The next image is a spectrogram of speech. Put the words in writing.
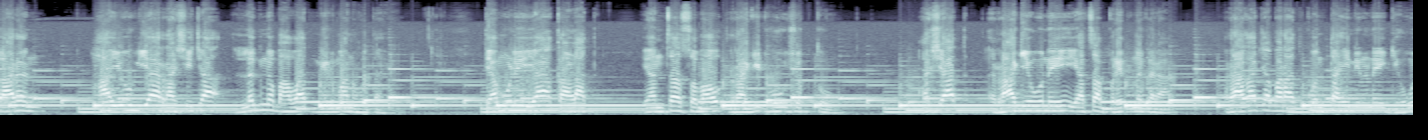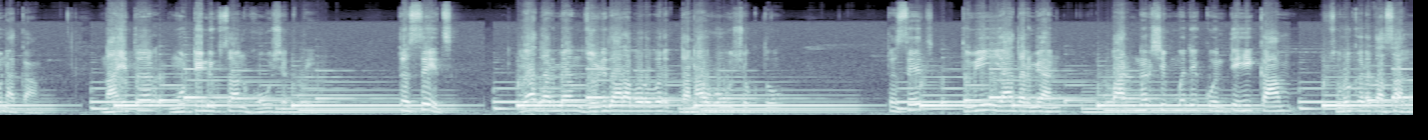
कारण हा योग या राशीच्या लग्न भावात निर्माण होत आहे. त्यामुळे या काळात यांचा स्वभाव रागीट होऊ शकतो. अशात राग येऊ नये याचा प्रयत्न करा. रागाच्या भरात कोणताही निर्णय घेऊ नका. नाहीतर मोठे नुकसान होऊ शकते. तसेच या दरम्यान जोडीदाराबरोबर तणाव होऊ शकतो. तसेच तुम्ही या दरम्यान पार्टनरशिपमध्ये कोणतेही काम सुरू करत असाल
